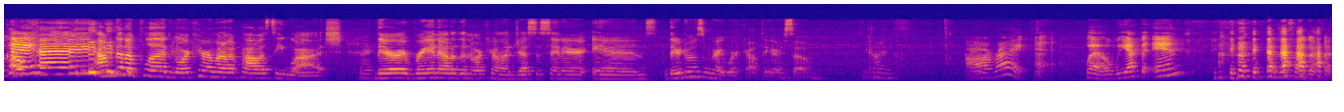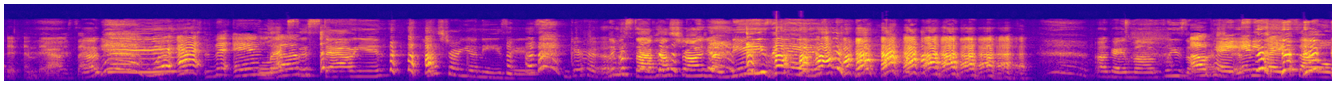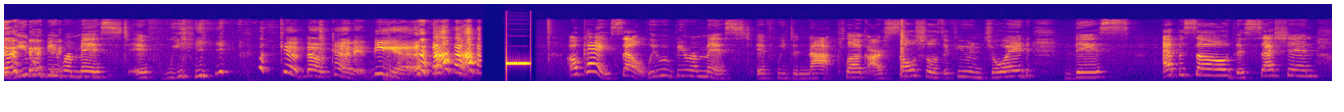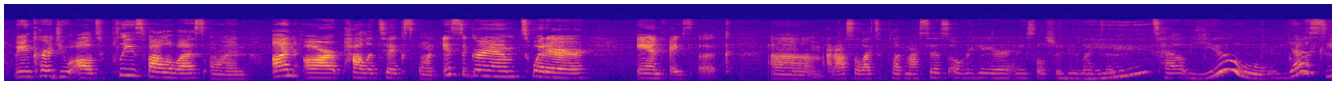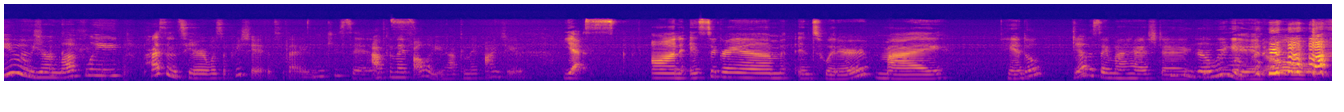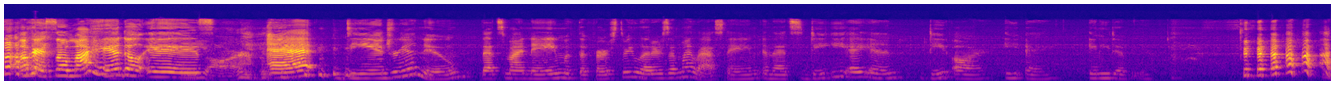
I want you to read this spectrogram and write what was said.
Okay. But it's real. It's real news. Okay. Okay. I'm gonna plug North Carolina Policy Watch. Okay. They're ran out of the North Carolina Justice Center, and they're doing some great work out there. So. Nice. All right. Well, we at the end. I just had to put it in there. I was like, Okay. We're at the end Lexus of Stallion. How strong your knees is? girl. Let me stop. How strong your knees is? okay, mom, please don't. Okay. watch this. Anyway, so we would be remiss if we. no, cut it, Nia. Okay, so we would be remiss if we did not plug our socials. If you enjoyed this episode, this session, we encourage you all to please follow us on UnR Politics on Instagram, Twitter, and Facebook. Um, I'd also like to plug my sis over here. Any social you'd like to tell you? Yes, you. Your lovely presence here was appreciated today. Thank you, sis. How can they follow you? How can they find you? Yes, on Instagram and Twitter, my handle. Yeah, gonna say my hashtag. Girl, we will. old. Okay, so my handle is at Deandrea New. That's my name with the first three letters of my last name, and that's D E A N D R E A N E W.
